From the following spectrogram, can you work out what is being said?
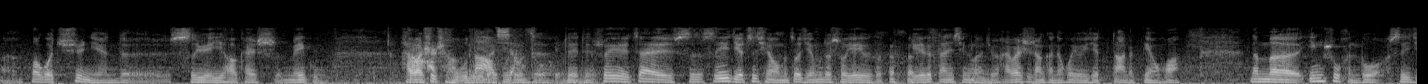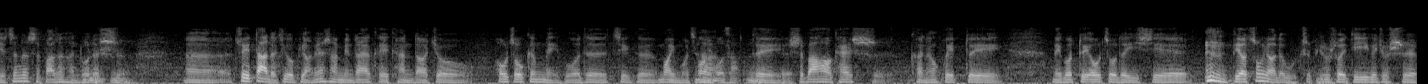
呃，包括去年的十月一号开始，美股。海外市场大幅度的，对对，所以在十十一节之前，我们做节目的时候也有一个 有一个担心了，就是海外市场可能会有一些大的变化。那么因素很多，十一节真的是发生很多的事。呃，最大的就表面上面大家可以看到，就欧洲跟美国的这个贸易摩擦。贸易摩擦。对，十八号开始可能会对美国对欧洲的一些 比较重要的物质，比如说第一个就是。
